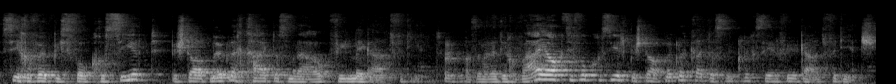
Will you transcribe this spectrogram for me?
sich auf etwas fokussiert, besteht die Möglichkeit, dass man auch viel mehr Geld verdient. Also wenn du dich auf eine Aktie fokussierst, besteht die Möglichkeit, dass du wirklich sehr viel Geld verdienst.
